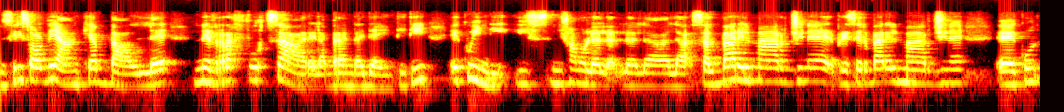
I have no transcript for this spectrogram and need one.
si, risolve anche a valle nel rafforzare la brand identity e quindi il, diciamo, la, la, la, salvare il margine, preservare il margine eh, con,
